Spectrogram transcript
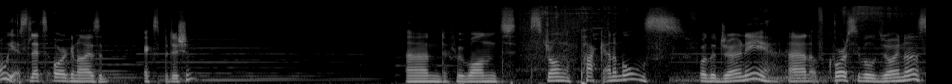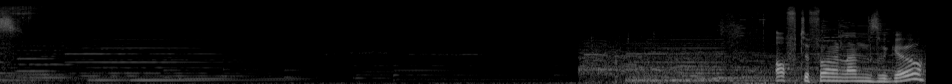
Oh yes, let's organize an expedition. And we want strong pack animals for the journey. And of course he will join us. Off to foreign lands we go.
